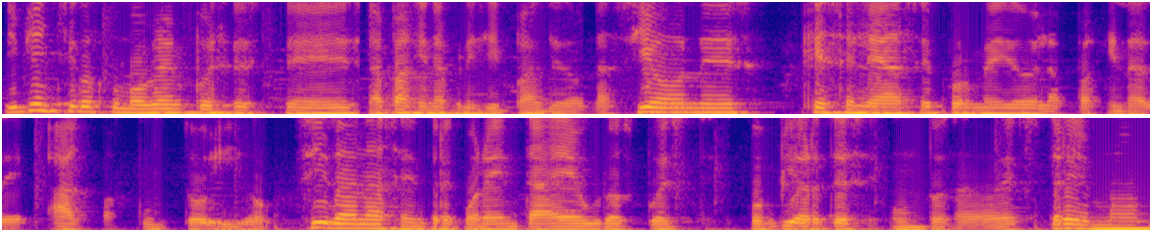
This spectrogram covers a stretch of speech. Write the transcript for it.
y bien chicos como ven pues este es la página principal de donaciones que se le hace por medio de la página de aqua.io si donas entre 40 euros pues te conviertes en un donador extremo.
